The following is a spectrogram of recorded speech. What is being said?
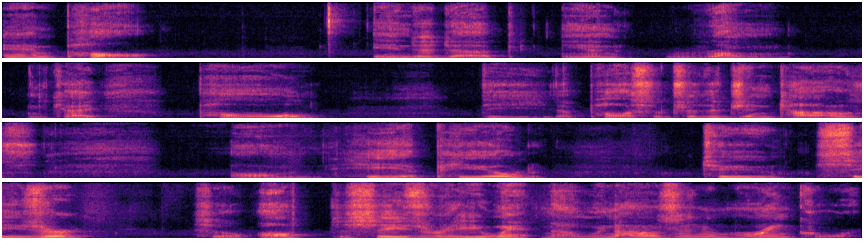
and Paul ended up in Rome. Okay? Paul, the apostle to the Gentiles, um, he appealed to Caesar. So off to Caesar he went. Now, when I was in the Marine Corps,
